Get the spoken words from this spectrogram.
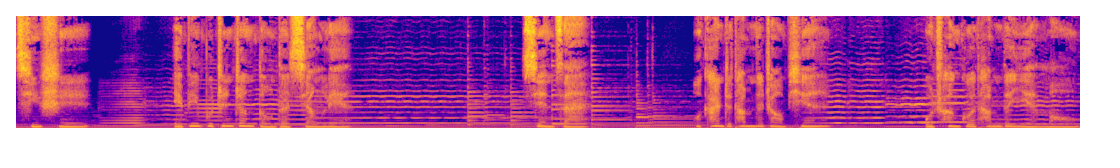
其实，也并不真正懂得相恋。现在，我看着他们的照片。我穿过他们的眼眸，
